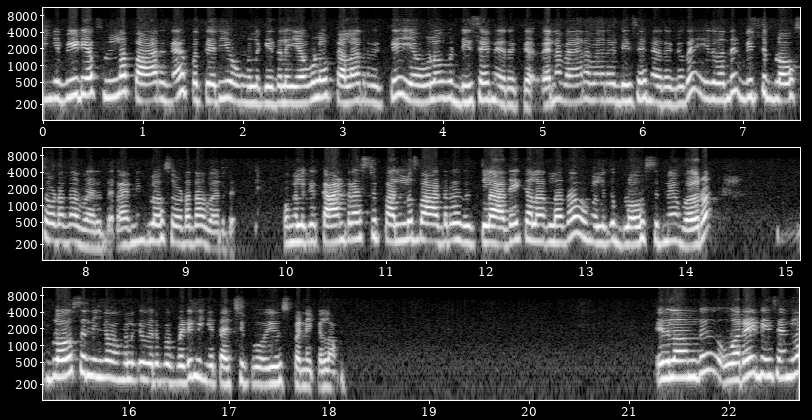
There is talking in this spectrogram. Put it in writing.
நீங்க வீடியோ ஃபுல்லா பாருங்க. அப்ப தெரியும் உங்களுக்கு இதுல எவ்வளவு கலர் இருக்கு எவ்வளவு டிசைன் இருக்கு. வேணா வேற வேற டிசைன் இருக்குது. இது வந்து வித் பிளவுஸோட தான் வருது ரன்னிங் பிளவுஸோட தான் வருது. உங்களுக்கு கான்ட்ராஸ்ட் பல்லு பார்டர் இருக்குல்ல அதே கலர்ல தான் உங்களுக்கு பிளவுஸுமே வரும். பிளவுஸ் நீங்க உங்களுக்கு விருப்பப்படி நீங்க தச்சு போ யூஸ் பண்ணிக்கலாம். இதுல வந்து ஒரே டிசைன்ல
